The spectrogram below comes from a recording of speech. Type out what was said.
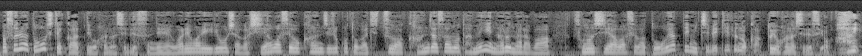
まあ、それはどうしてかっていうお話ですね。我々医療者が幸せを感じることが実は患者さんのためになるならば、その幸せはどうやって導けるのかという話ですよ。はい。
